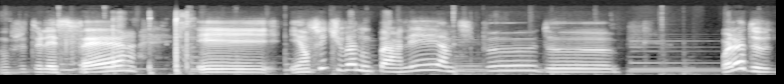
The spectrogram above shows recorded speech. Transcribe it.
Donc je te laisse faire. Et, et, ensuite, tu vas nous parler un petit peu de. Voilà, de,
